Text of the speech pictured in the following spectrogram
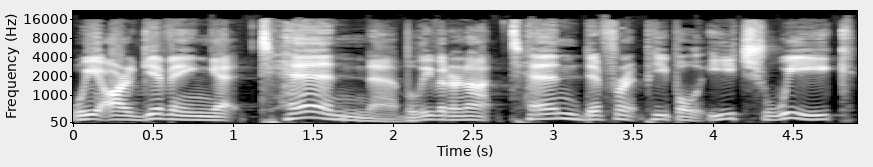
We are giving 10, believe it or not, 10 different people each week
